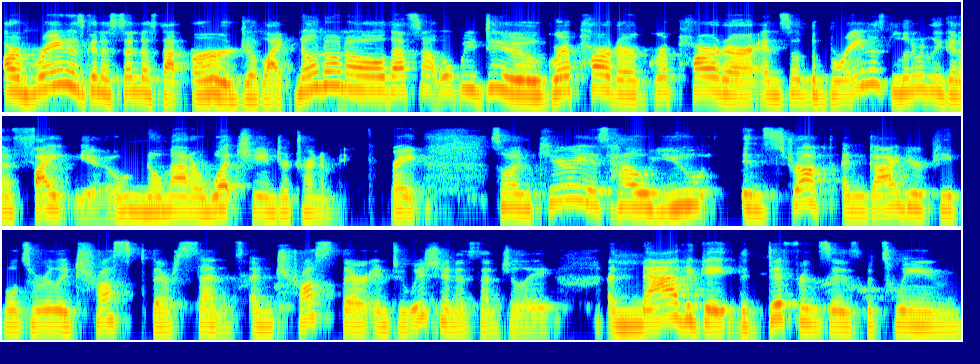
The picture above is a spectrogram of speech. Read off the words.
Our brain is going to send us that urge of like, no, no, no, that's not what we do. Grip harder, grip harder. And so the brain is literally going to fight you no matter what change you're trying to make. Right. So I'm curious how you instruct and guide your people to really trust their sense and trust their intuition essentially and navigate the differences between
